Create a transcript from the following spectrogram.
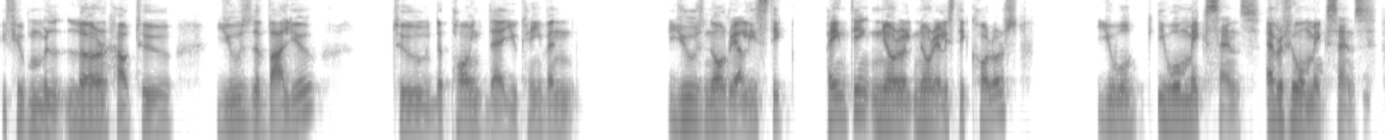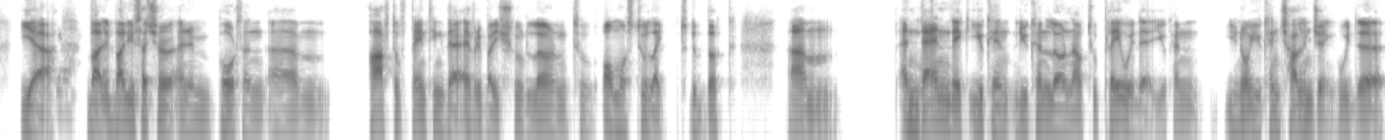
if you learn how to use the value to the point that you can even use no realistic painting, no no realistic colors, you will it will make sense. Everything will make sense. Yeah, Yeah. but value is such a, an important um, part of painting that everybody should learn to almost to like to the book. Um, and then they, you can you can learn how to play with it. You can you know you can challenge it with the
